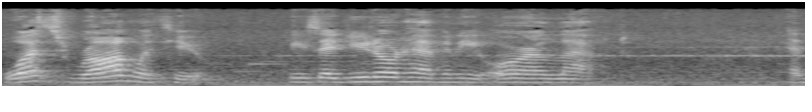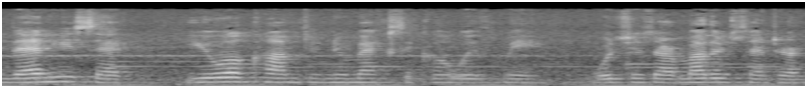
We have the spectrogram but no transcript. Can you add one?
What's wrong with you? He said, You don't have any aura left. And then he said, You will come to New Mexico with me, which is our mother center,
